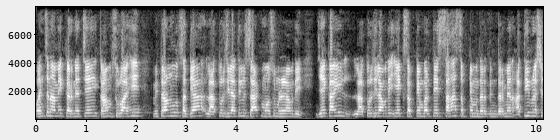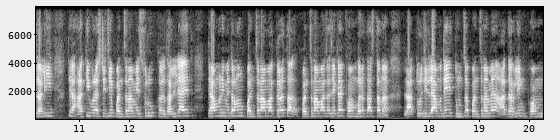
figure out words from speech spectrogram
पंचनामे करण्याचे काम सुरू आहे. मित्रांनो सध्या लातूर जिल्ह्यातील साठ महसूल मंडळामध्ये जे काही लातूर जिल्ह्यामध्ये एक सप्टेंबर ते सहा सप्टेंबर दरम्यान अतिवृष्टी झाली त्या अतिवृष्टीचे पंचनामे सुरू क- झालेले आहेत. त्यामुळे मित्रांनो पंचनामा करत पंचनामाचा जे काही फॉर्म भरत असताना लातूर जिल्ह्यामध्ये तुमचं पंचनामे Aadhaar link form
